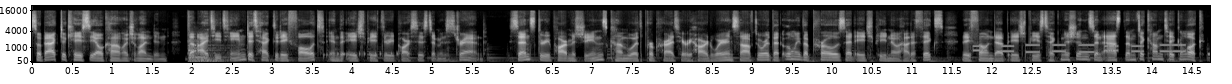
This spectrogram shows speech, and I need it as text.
So back to KCL College London, the IT team detected a fault in the HP 3PAR system in Strand. Since 3PAR machines come with proprietary hardware and software that only the pros at HP know how to fix, they phoned up HP's technicians and asked them to come take a look.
